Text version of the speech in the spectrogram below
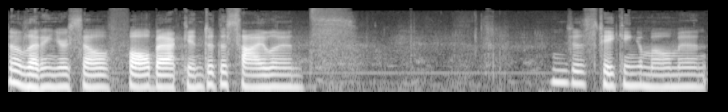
So letting yourself fall back into the silence. And just taking a moment.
